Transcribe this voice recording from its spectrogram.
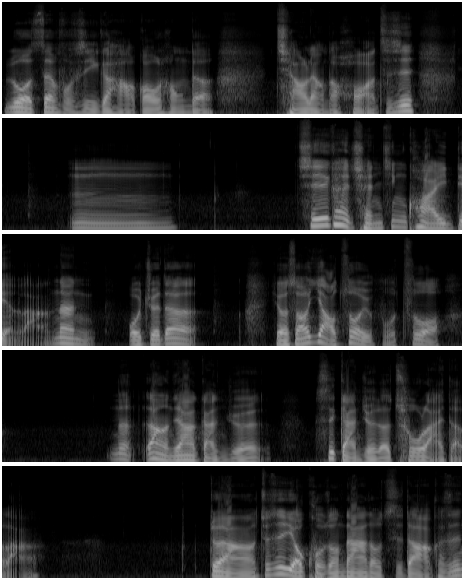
如果政府是一个好沟通的桥梁的话，只是，嗯，其实可以前进快一点啦。那我觉得有时候要做与不做，那让人家感觉是感觉得出来的啦。对啊，就是有苦衷，大家都知道。可是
